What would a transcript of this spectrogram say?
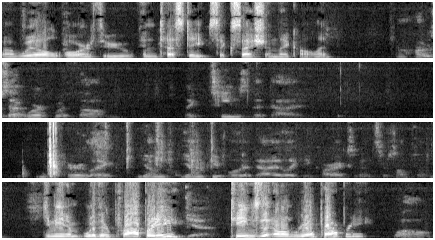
a will or through intestate succession, they call it. How does that work with um, like teens that die, or like young young people that die like in car accidents or something? You mean with their property? Yeah. Teens that own real property? Well,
